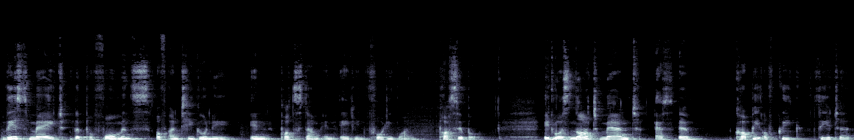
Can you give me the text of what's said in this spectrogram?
This made the performance of Antigone in Potsdam in 1841 possible. It was not meant as a copy of Greek theatre,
